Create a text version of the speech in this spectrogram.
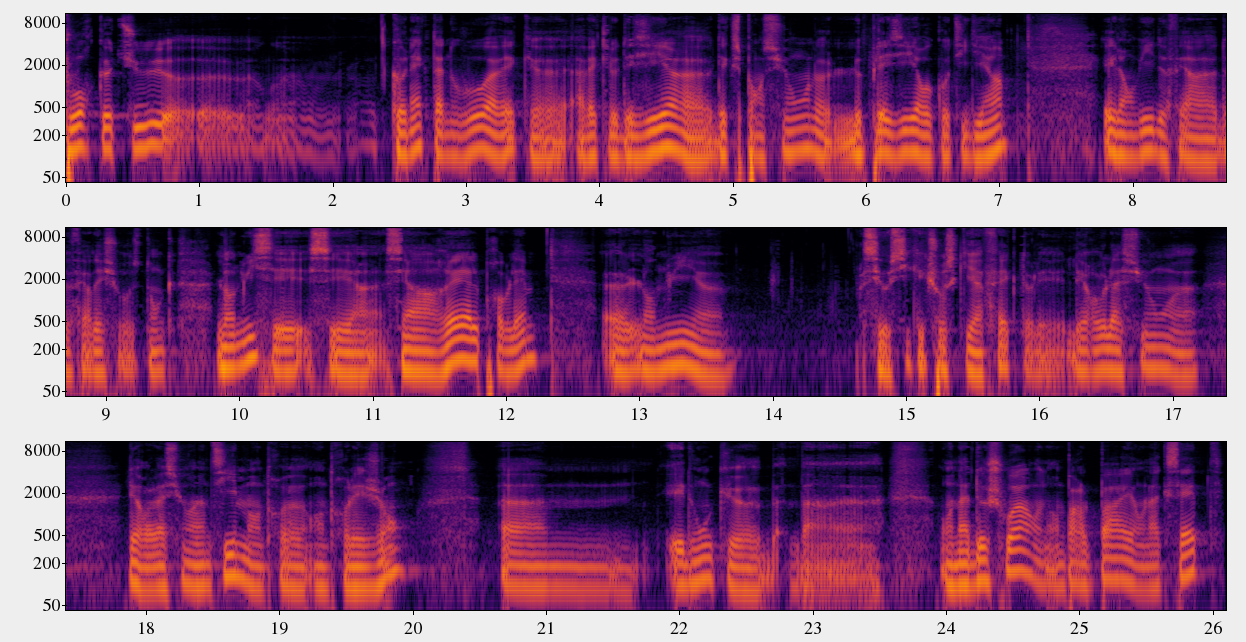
pour que tu euh, connecte à nouveau avec, euh, avec le désir euh, d'expansion, le, plaisir au quotidien et l'envie de faire, de faire des choses. Donc l'ennui, c'est un, un réel problème. Euh, l'ennui, c'est aussi quelque chose qui affecte les, relations, les relations intimes entre, entre les gens. et donc, ben, on a deux choix, on n'en parle pas et on l'accepte.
